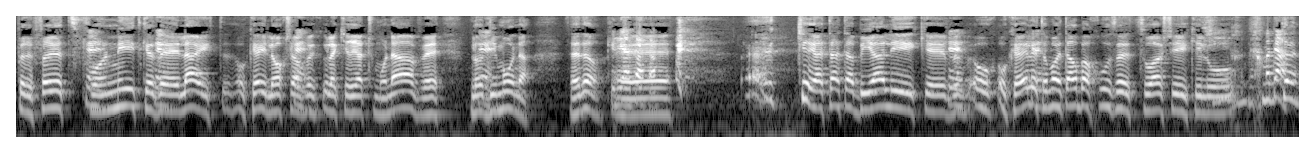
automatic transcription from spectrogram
פריפריה צפונית כזה כן. לייט, אוקיי? לא עכשיו כן. אולי קריית שמונה ולא כן. דימונה, בסדר? קריית אה, אה, קריית אתא, ביאליק, אה, כן. או או כאלה, כן. זאת אומרת, 4% זה תשואה שהיא כאילו... שהיא נחמדה. כן.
